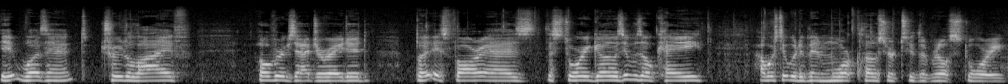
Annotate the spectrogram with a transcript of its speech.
It wasn't true to life, over exaggerated. But as far as the story goes, it was okay. I wish it would have been more closer to the real story.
